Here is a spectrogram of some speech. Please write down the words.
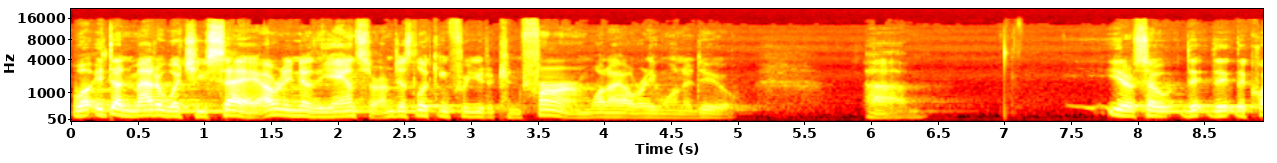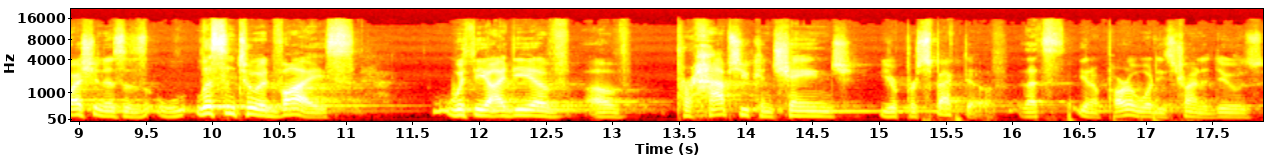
well, it doesn't matter what you say. I already know the answer. I'm just looking for you to confirm what I already want to do. Um, you know, so the, the, the, question is, is listen to advice with the idea of, of perhaps you can change your perspective. That's, you know, part of what he's trying to do is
